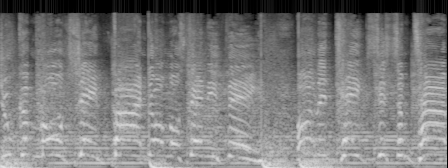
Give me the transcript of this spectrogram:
You can mold, shape, find almost anything. All it takes is some time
